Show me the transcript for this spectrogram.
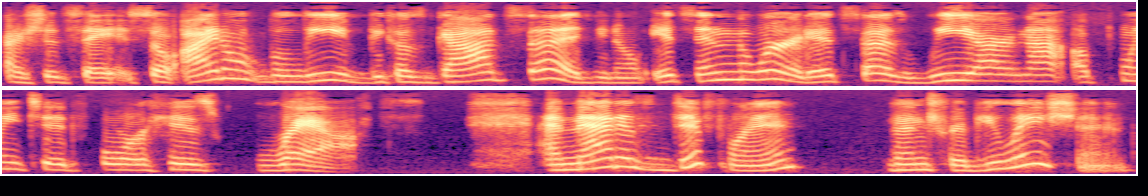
I should say. So I don't believe because God said, you know, it's in the word. It says we are not appointed for his wrath. And that is different than tribulation.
